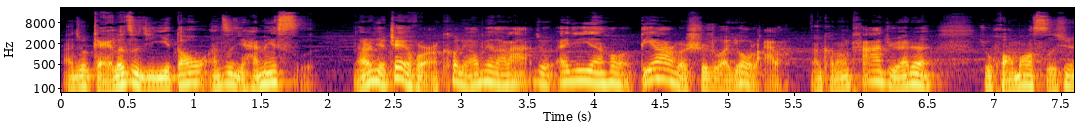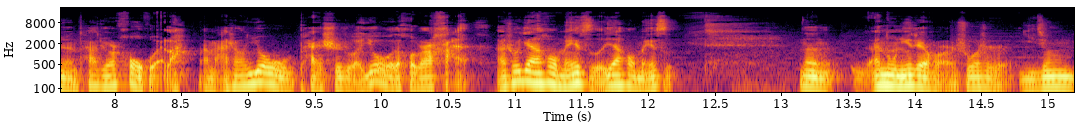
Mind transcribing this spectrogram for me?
啊！就给了自己一刀啊，自己还没死。而且这会儿克里奥佩特拉就埃及艳后第二个使者又来了，那可能他觉着就谎报死讯，他觉得后悔了，那马上又派使者又在后边喊啊，说艳后没死，艳后没死。那安东尼这会儿说是已经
